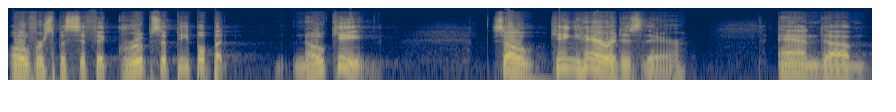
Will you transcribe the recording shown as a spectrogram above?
over specific groups of people, but no king. So King Herod is there, and um,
